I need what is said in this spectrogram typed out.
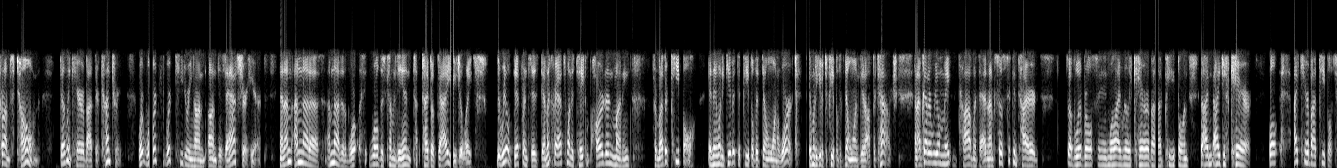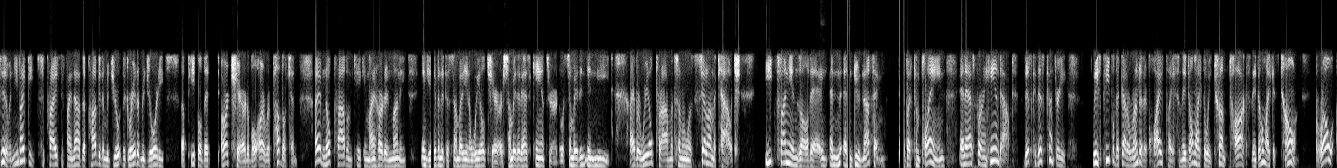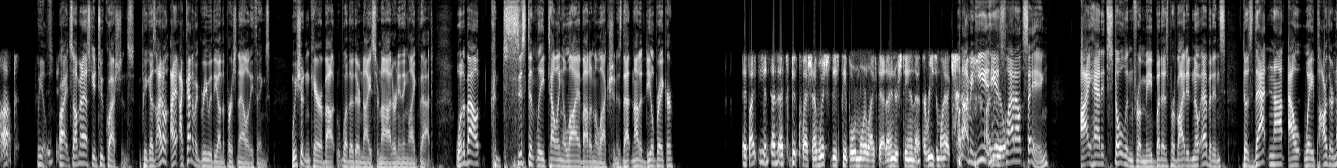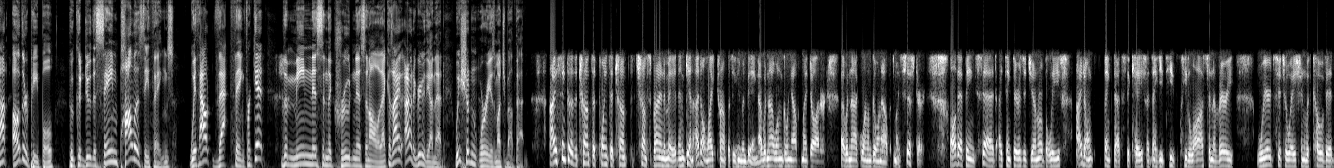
Trump's tone doesn't care about their country. We're we're, we're teetering on on disaster here. And I'm I'm not a I'm not a world, world is coming to end t- type of guy usually. The real difference is Democrats want to take hard-earned money from other people and they want to give it to people that don't want to work. They want to give it to people that don't want to get off the couch. And I've got a real problem with that. And I'm so sick and tired of liberals saying, "Well, I really care about people and I, I just care." Well, I care about people too, and you might be surprised to find out that probably the major- the greater majority of people that are charitable are Republican. I have no problem taking my hard-earned money and giving it to somebody in a wheelchair or somebody that has cancer or somebody in need. I have a real problem with someone who will sit on the couch, eat Funyuns all day, and and do nothing but complain and ask for a handout. This this country, these people that got to run to their quiet place and they don't like the way Trump talks, they don't like his tone. Grow up. Wheels. All right, so I'm going to ask you two questions because I don't. I, I kind of agree with you on the personality things. We shouldn't care about whether they're nice or not or anything like that. What about consistently telling a lie about an election? Is that not a deal breaker? If I and that's a good question. I wish these people were more like that. I understand that. The reason why I can't. Well, no, I mean, he, he is flat out saying, "I had it stolen from me, but has provided no evidence." Does that not outweigh? Are there not other people who could do the same policy things without that thing, forget the meanness and the crudeness and all of that, because I, I would agree with you on that. We shouldn't worry as much about that. I think of the Trump, the point that Trump, Trump's trying to make, and again, I don't like Trump as a human being. I would not want him going out with my daughter. I would not want him going out with my sister. All that being said, I think there is a general belief. I don't think that's the case. I think he he, he lost in a very weird situation with COVID.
